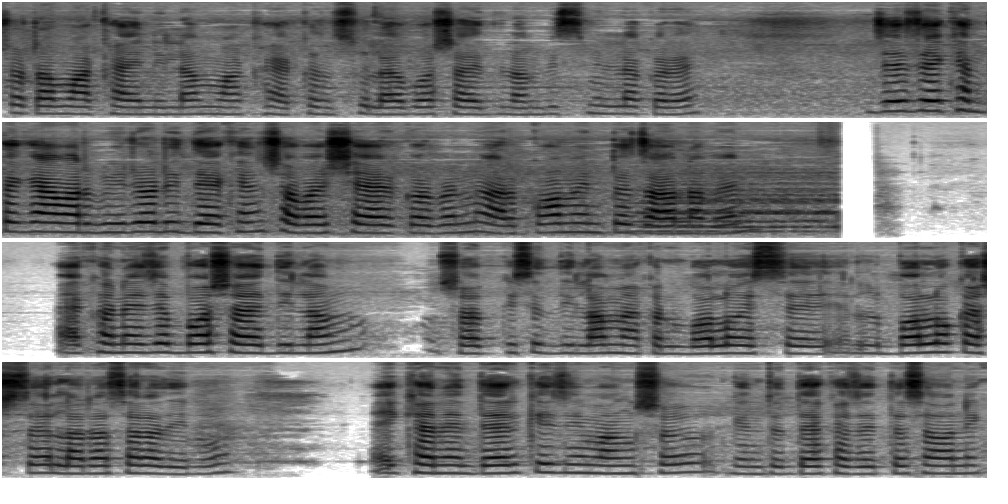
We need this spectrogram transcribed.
ছোটা মাখাই নিলাম মাখা এখন চুলা বসাই দিলাম বিসমিল্লা করে। যে যেখান থেকে আমার ভিডিওটি দেখেন, সবাই শেয়ার করবেন আর কমেন্টে জানাবেন। এখন এই যে বসায় দিলাম সব কিছু দিলাম, এখন বলো এসে, বলক আসছে লাড়া ছাড়া দিব। এখানে দেড় কেজি মাংস, কিন্তু দেখা যাইতেছে অনেক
